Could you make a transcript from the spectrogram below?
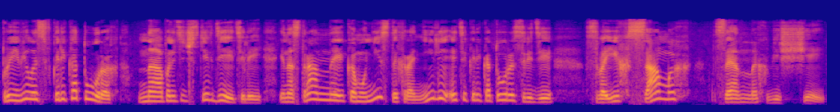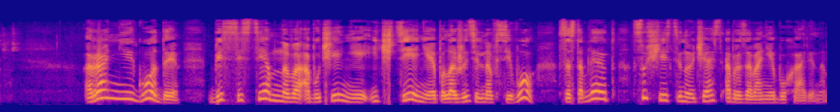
проявилось в карикатурах на политических деятелей. Иностранные коммунисты хранили эти карикатуры среди своих самых ценных вещей. Ранние годы бессистемного обучения и чтения положительно всего составляют существенную часть образования Бухарина.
